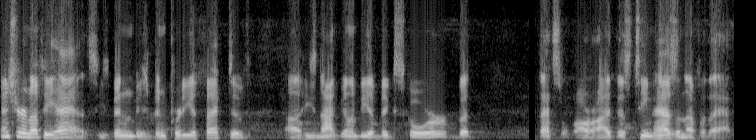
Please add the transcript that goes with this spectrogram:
and sure enough, he has. He's been he's been pretty effective. Uh, he's not going to be a big scorer, but that's all right. This team has enough of that.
